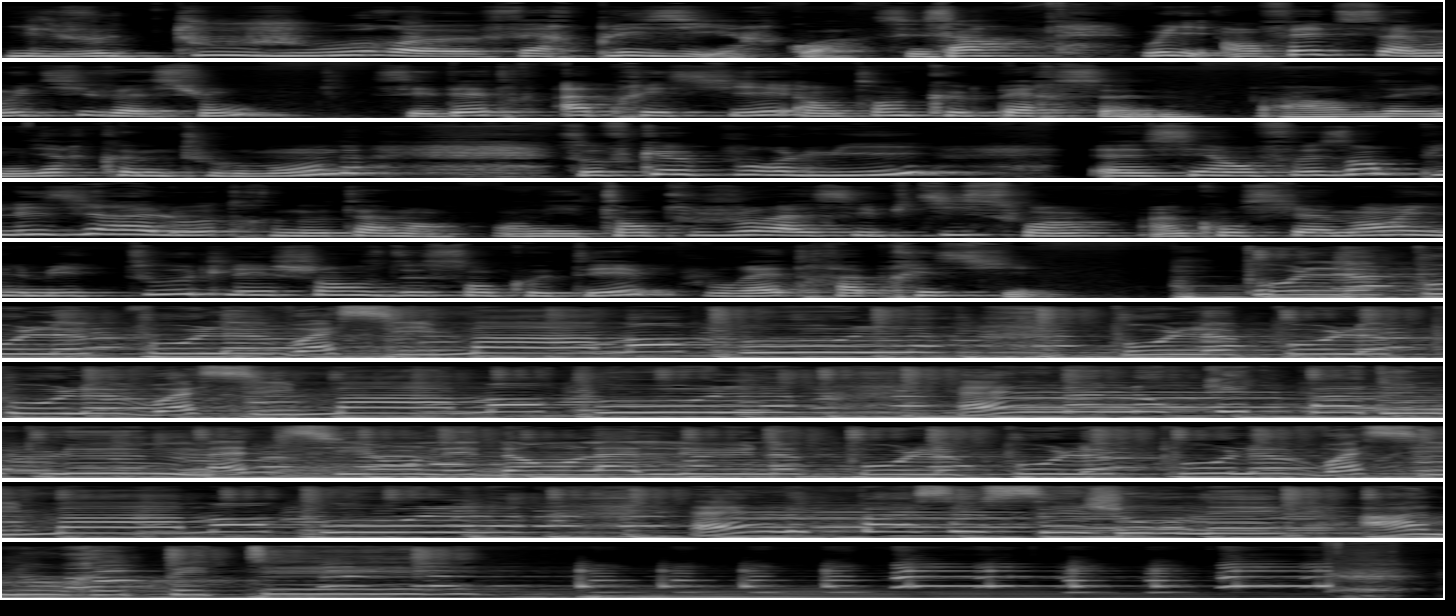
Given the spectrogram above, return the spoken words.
Il veut toujours euh, faire plaisir, quoi. C'est ça? Oui, en fait, sa motivation, c'est d'être apprécié en tant que personne. Alors vous allez me dire comme tout le monde, sauf que pour lui, euh, c'est en faisant plaisir à l'autre notamment, en étant toujours à ses petits soins. Inconsciemment, il met toutes les chances de son côté pour être apprécié. Poule, poule, poule, voici maman poule. Poule, poule, poule, voici maman poule. Elle ne nous quitte pas même si on est dans la lune. Poule, poule, poule, voici maman poule. Elle passe ses journées à nous répéter.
